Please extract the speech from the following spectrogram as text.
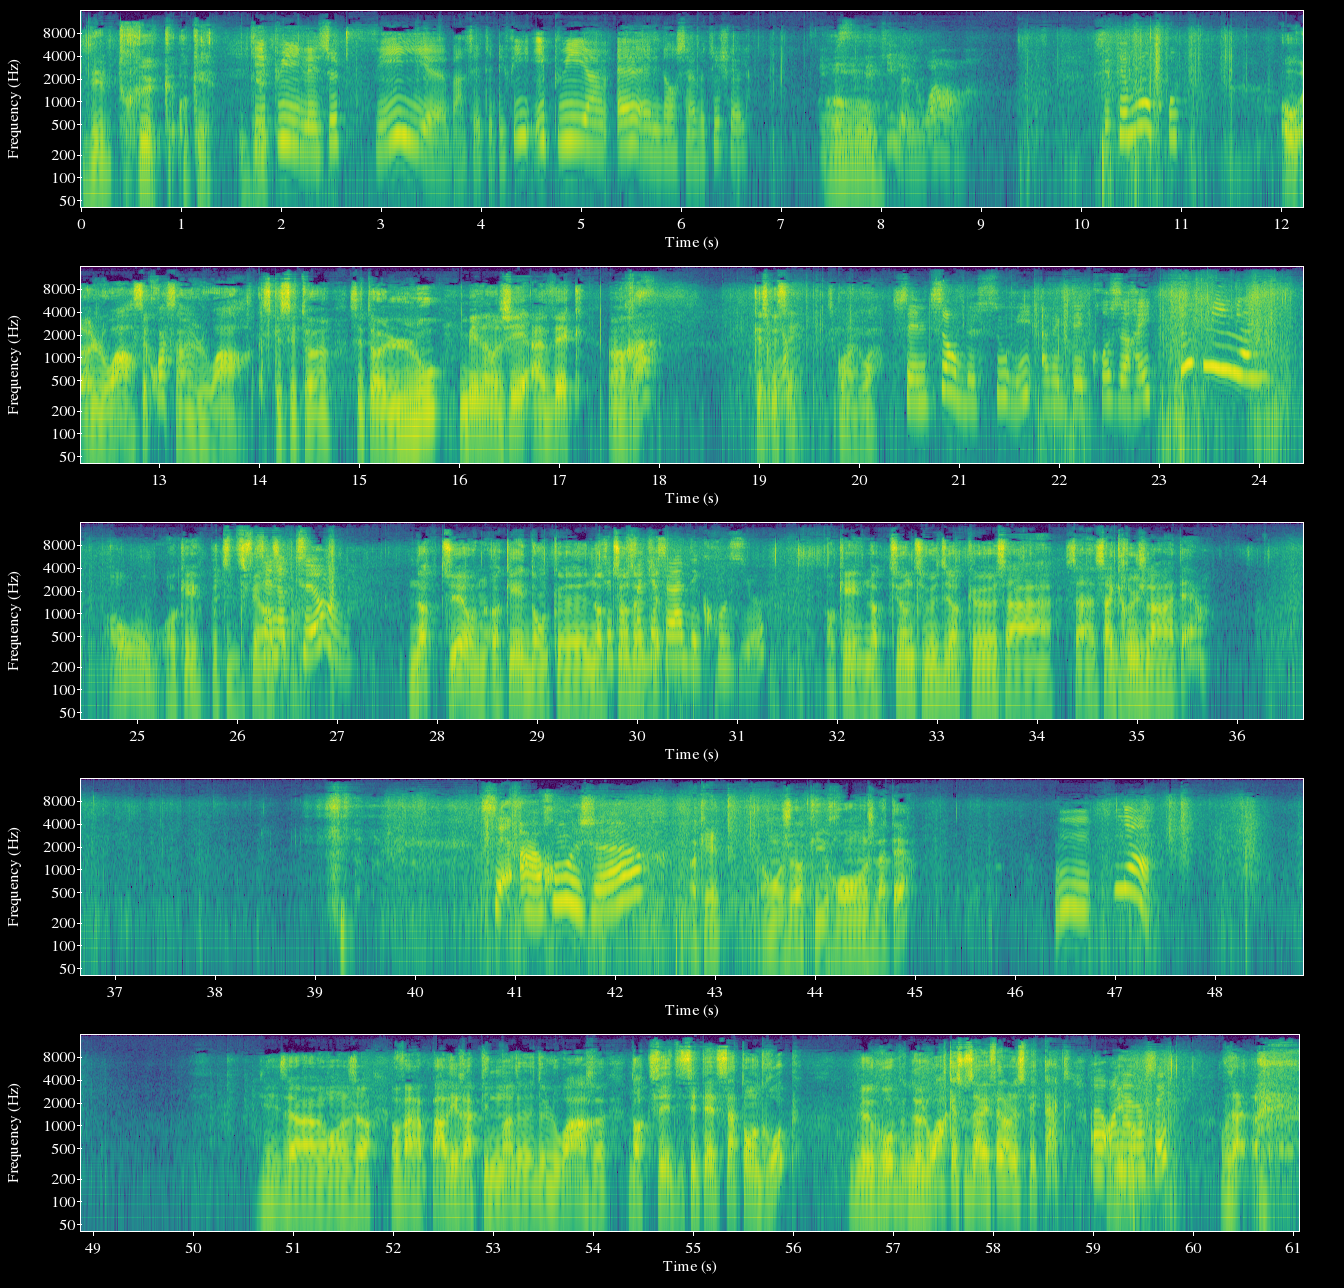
Des trucs, OK. Et puis les autres filles, ben, c'était des filles. Et puis euh, elle, elle dansait avec l'échelle. Et Oh. c'était qui le? C'était mon groupe. Oh, un loir. C'est quoi ça, un loir? Est-ce que c'est un, c'est un loup mélangé avec un rat? Qu'est-ce que c'est? C'est quoi un loir? C'est une sorte de souris avec des grosses oreilles mignonnes. Oh, OK. Petite C'est différence. nocturne. Nocturne, OK. Donc, euh, C'est nocturne, pour ça ça veut que dire... ça a des gros yeux. Ok, nocturne, tu veux dire que ça, ça, ça gruge dans la terre? Un rongeur. Ok. Un rongeur qui ronge la terre? Non. C'est un rongeur. On va parler rapidement de, de Loire. Donc, c'était ça ton groupe? Le groupe de Loire, qu'est-ce que vous avez fait dans le spectacle? Euh, on a lancé. Vous avez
